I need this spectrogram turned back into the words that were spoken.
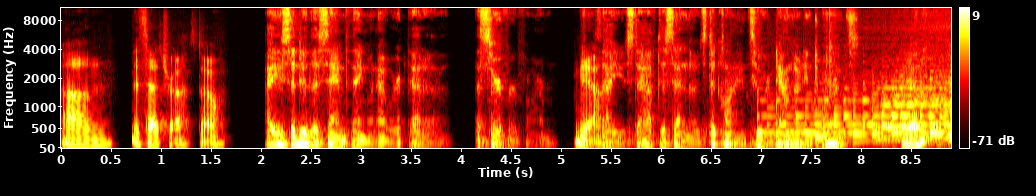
um, etc. So I used to do the same thing when I worked at a, a server farm. Yeah, I used to have to send those to clients who were downloading torrents. yeah.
